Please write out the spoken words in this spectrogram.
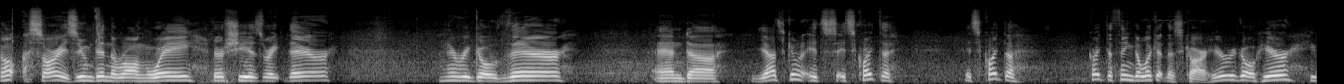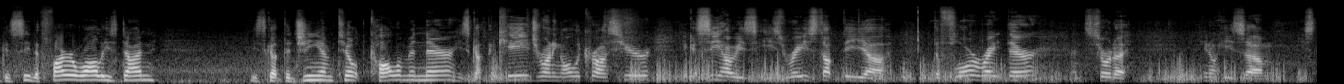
Oh, sorry, zoomed in the wrong way. There she is right there. And there we go there. And uh, yeah, it's gonna. It's it's quite the, it's quite the quite the thing to look at this car. Here we go here. You can see the firewall he's done. He's got the GM tilt column in there. He's got the cage running all across here. You can see how he's he's raised up the uh, the floor right there and sort of, you know, he's um, he's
